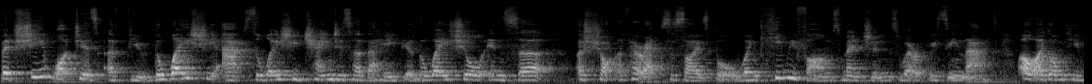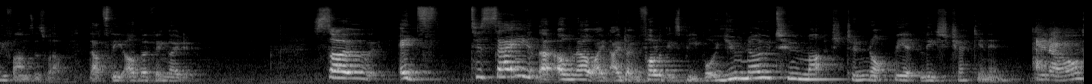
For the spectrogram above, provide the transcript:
but she watches a few. The way she acts, the way she changes her behavior, the way she'll insert a shot of her exercise ball when Kiwi Farms mentions, where have we seen that? Oh, I go on Kiwi Farms as well. That's the other thing I do. So it's to say that, oh no, I, I don't follow these people. You know too much to not be at least checking in. You know,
